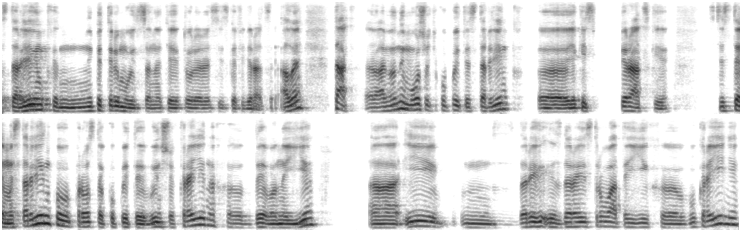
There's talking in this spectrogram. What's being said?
Starlink не підтримується на території Російської Федерації. Але так, е, вони можуть купити Starlink, е, якісь піратські системи Starlink, просто купити в інших країнах, е, де вони є, і зареєструвати їх е, в Україні.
